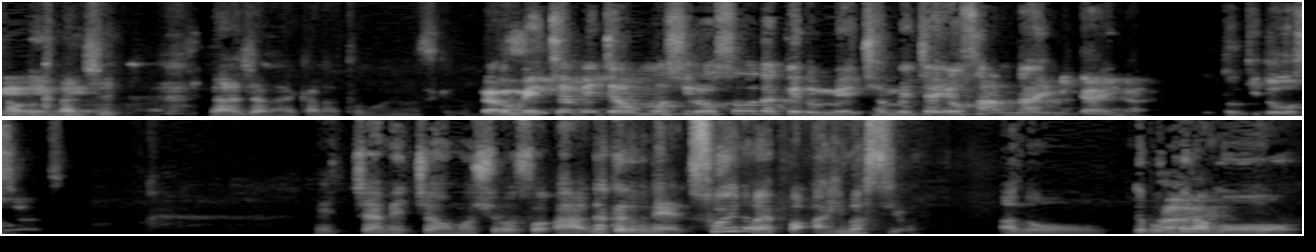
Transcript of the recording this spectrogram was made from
うん感じなんじゃないかなと思いますけど、なんかめちゃめちゃ面白そうだけど、めちゃめちゃ予算ないみたいな時どうするんですか？めちゃめちゃ面白そう。あだけどねそういうのはやっぱありますよ。あので僕らも、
